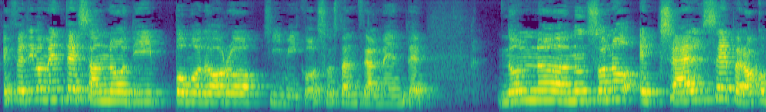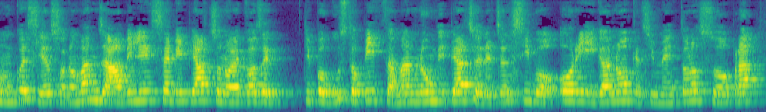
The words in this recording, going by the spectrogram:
Effettivamente sanno di pomodoro chimico sostanzialmente non, non, sono eccelse, però comunque sia sono mangiabili. Se vi piacciono le cose tipo gusto pizza, ma non vi piace l'eccessivo origano che ci mettono sopra,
